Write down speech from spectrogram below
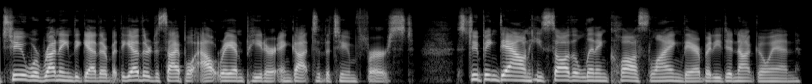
two were running together, but the other disciple outran Peter and got to the tomb first. Stooping down, he saw the linen cloths lying there, but he did not go in.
